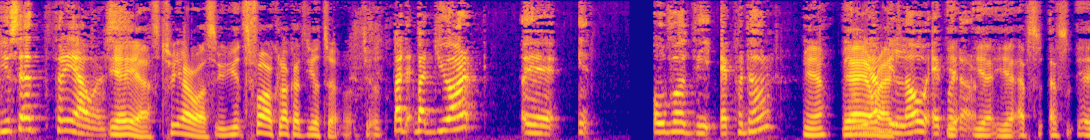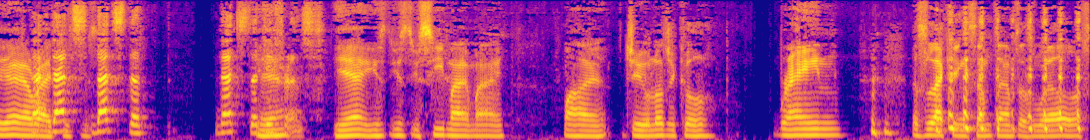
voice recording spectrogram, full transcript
You said three hours. yeah yeah it's three hours. It's four o'clock at your time. But but you are uh, in, over the equator. Yeah yeah, yeah are right. below Yeah equator. yeah yeah absolutely absolutely yeah, yeah That- right. That's that's the that's the Yeah. difference. Yeah, you, you you see my my my geological brain is lacking sometimes as well.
